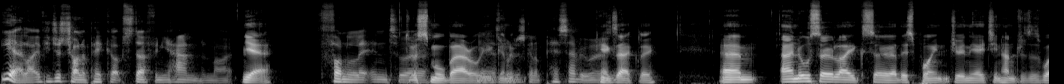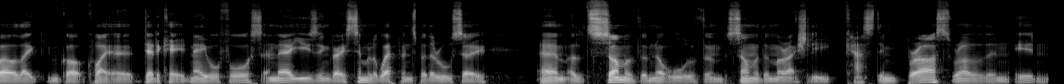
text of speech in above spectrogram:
yeah, like if you're just trying to pick up stuff in your hand and like Yeah. funnel it into a, a small barrel, yeah, you're gonna just gonna piss everywhere. exactly. Um, and also, like, so at this point during the 1800s as well, like, you've got quite a dedicated naval force, and they're using very similar weapons, but they're also, um, some of them, not all of them, but some of them are actually cast in brass rather than in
